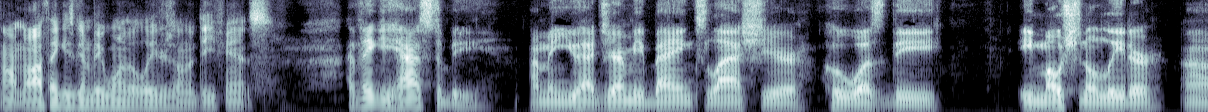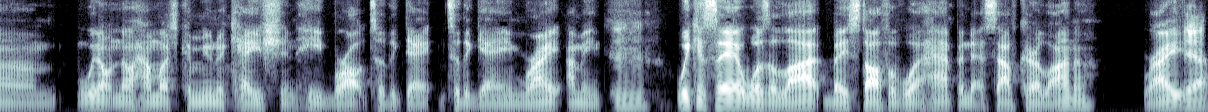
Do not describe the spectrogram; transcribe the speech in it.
I don't know. I think he's going to be one of the leaders on the defense. I think he has to be. I mean, you had Jeremy Banks last year, who was the emotional leader. Um, we don't know how much communication he brought to the game to the game, right? I mean, Mhm. we can say it was a lot based off of what happened at South Carolina, right? Yeah.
